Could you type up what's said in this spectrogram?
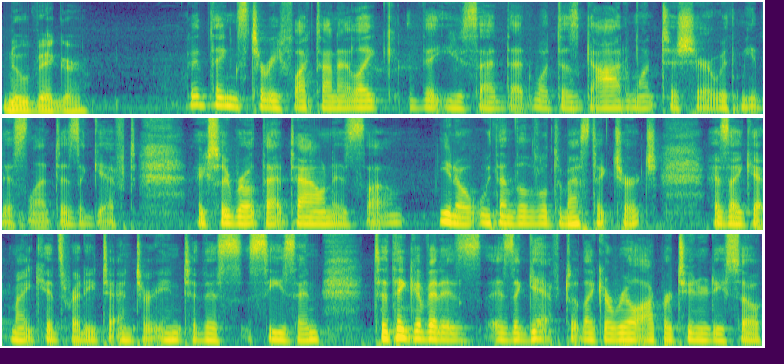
new vigor. Good things to reflect on. I like that you said that what does God want to share with me this Lent as a gift. I actually wrote that down as, um, you know, within the little domestic church as I get my kids ready to enter into this season, to think of it as, as a gift, like a real opportunity. So,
